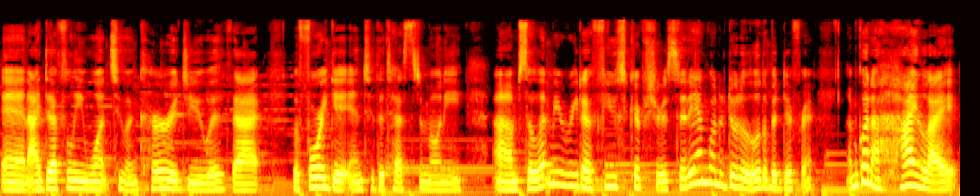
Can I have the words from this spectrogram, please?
And I definitely want to encourage you with that before we get into the testimony. Um, so let me read a few scriptures. Today I'm going to do it a little bit different. I'm going to highlight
